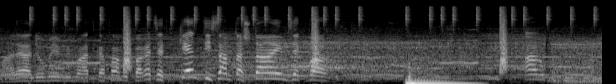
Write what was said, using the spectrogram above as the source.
מעלה הלאומים עם ההתקפה מתפרצת, קנטי שם את השתיים, זה כבר... ארבע.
